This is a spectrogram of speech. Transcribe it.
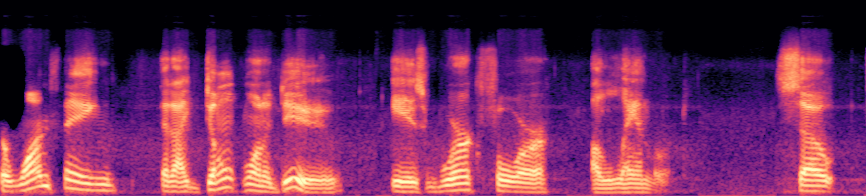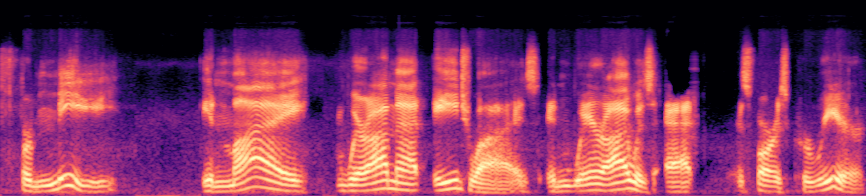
the one thing that I don't want to do is work for a landlord. So for me, in my where I'm at age wise and where I was at as far as career,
